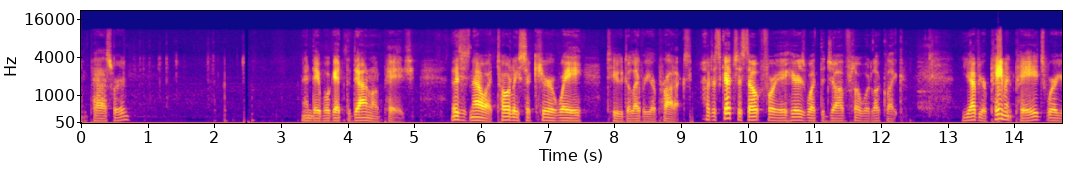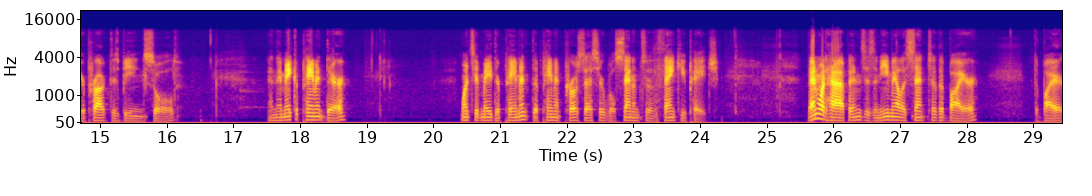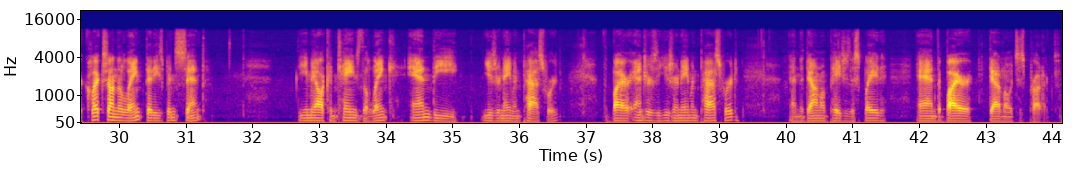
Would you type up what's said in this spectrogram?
and password and they will get the download page. This is now a totally secure way to deliver your products. Now to sketch this out for you, here's what the job flow would look like. You have your payment page where your product is being sold and they make a payment there. Once they've made their payment, the payment processor will send them to the thank you page. Then what happens is an email is sent to the buyer. The buyer clicks on the link that he's been sent. The email contains the link and the username and password. The buyer enters the username and password and the download page is displayed and the buyer downloads his product.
